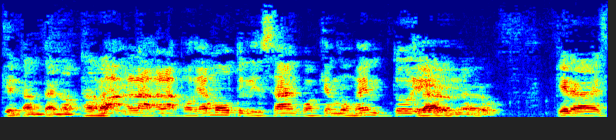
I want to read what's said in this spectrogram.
Que tanta la, nostalgia. la, la podíamos utilizar en cualquier momento y Claro, claro. Que era esa-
